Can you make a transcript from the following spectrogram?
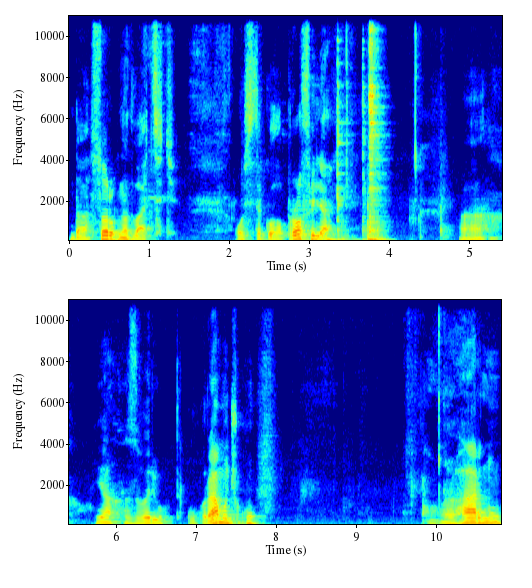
Да, 40 на 20. Ось такого профіля. Я зварю таку рамочку гарну.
